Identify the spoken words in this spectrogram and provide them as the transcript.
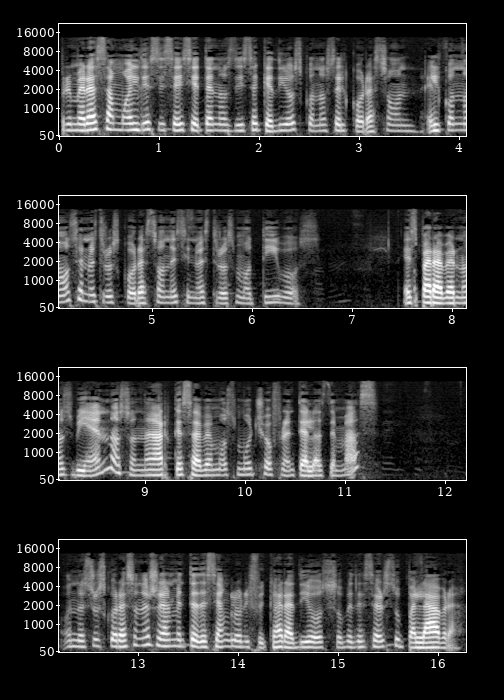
Primera Samuel 16:7 nos dice que Dios conoce el corazón. Él conoce nuestros corazones y nuestros motivos. ¿Es para vernos bien o sonar que sabemos mucho frente a las demás? ¿O nuestros corazones realmente desean glorificar a Dios, obedecer su palabra?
